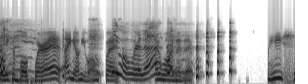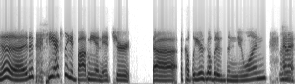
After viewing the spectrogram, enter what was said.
so we can both wear it. I know he won't, but He won't wear that. I wanted it. He should. He actually had bought me a knit shirt uh, a couple years ago, but it was a new one, and I.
